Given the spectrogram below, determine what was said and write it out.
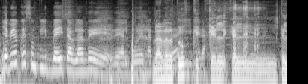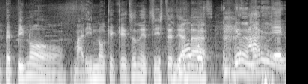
ya vio que es un clickbait hablar de, de albur en la No, no, no, tú, que, que, el, que, el, que el pepino marino, que, que eso no existe, Diana. No, pues, el pepino de mar, ah, eh,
